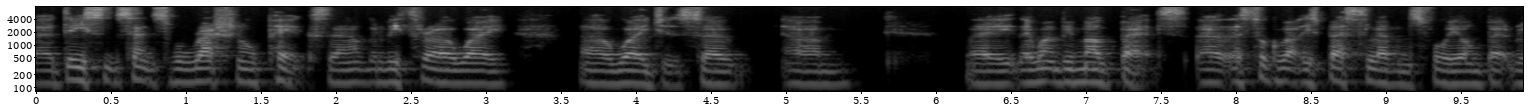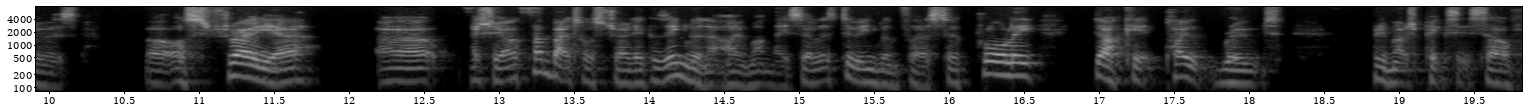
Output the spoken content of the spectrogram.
uh, decent, sensible, rational picks. They're not going to be throwaway uh, wages. So um, they they won't be mug bets. Uh, let's talk about these best 11s for you on Bet Rivers. Uh, Australia. Uh, actually, I'll come back to Australia because England at home, aren't they? So let's do England first. So Crawley, Duckett, Pope, Root pretty much picks itself.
